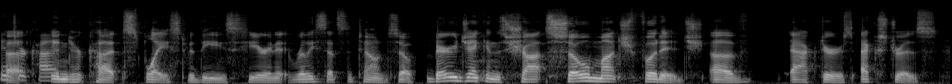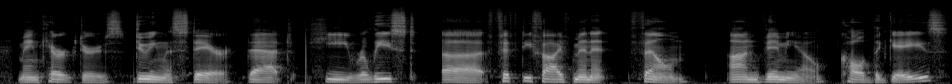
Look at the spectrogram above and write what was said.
uh, Intercut. intercut, spliced with these here, and it really sets the tone. So Barry Jenkins shot so much footage of actors, extras, main characters doing the stare that he released a 55 minute film on Vimeo called The Gaze.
